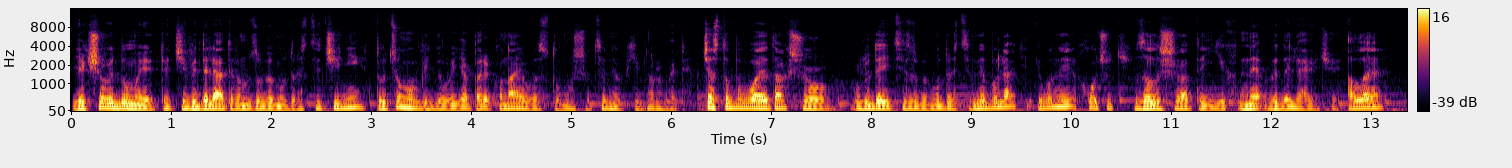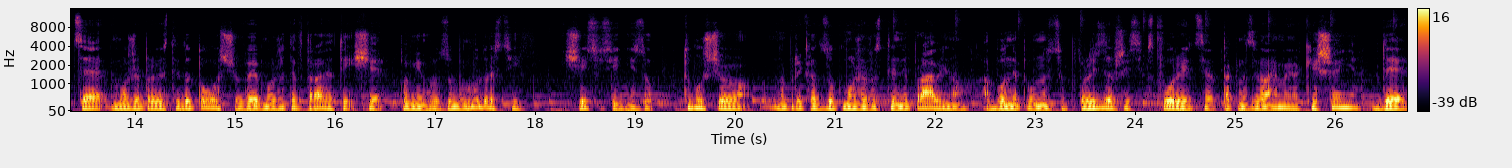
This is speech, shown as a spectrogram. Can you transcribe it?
Якщо ви думаєте, чи видаляти вам зуби мудрості чи ні, то в цьому відео я переконаю вас в тому, що це необхідно робити. Часто буває так, що у людей ці зуби мудрості не болять, і вони хочуть залишати їх не видаляючи. Але це може привести до того, що ви можете втратити ще, помімо зуби мудрості, ще й сусідній зуб. Тому що, наприклад, зуб може рости неправильно або не повністю прорізавшись, створюється так називаємо кишеня, де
